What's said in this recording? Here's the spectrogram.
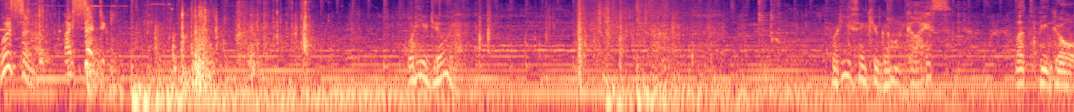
Listen, I said to. You! What are you doing? Where do you think you're going? Guys, let me go.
